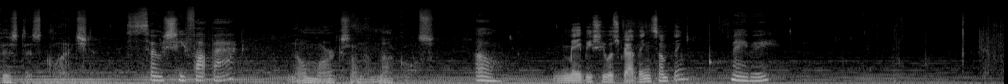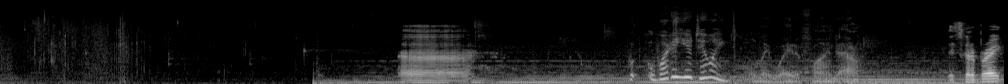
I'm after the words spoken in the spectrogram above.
fist is clenched. So she fought back? No marks on the knuckles. Oh, Maybe she was grabbing something? maybe. Uh, W- what are you doing? Only way to find out. it's gonna break.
